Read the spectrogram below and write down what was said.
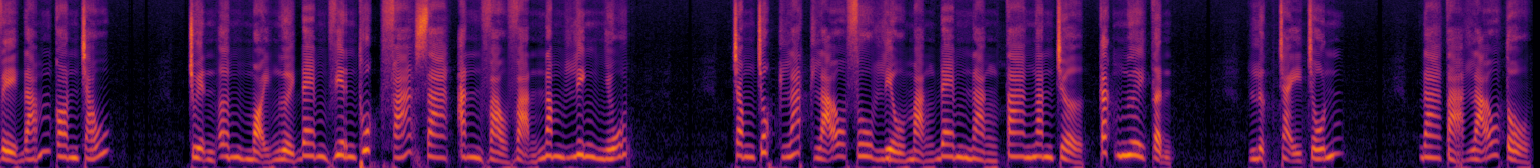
về đám con cháu. Truyền âm mọi người đem viên thuốc phá ra ăn vào vạn năm linh nhũ. Trong chốc lát lão phu liều mạng đem nàng ta ngăn trở các ngươi tận. Lực chạy trốn. Đa tạ lão tổ.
